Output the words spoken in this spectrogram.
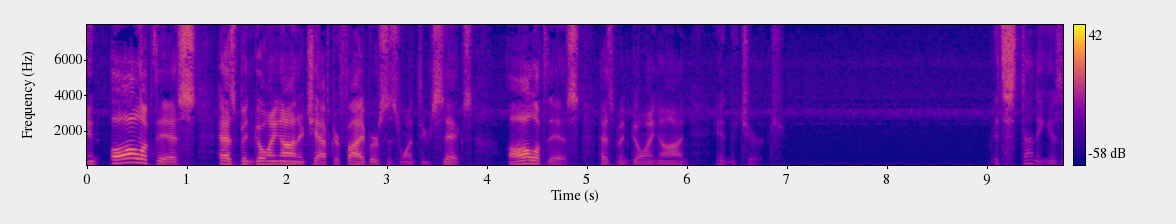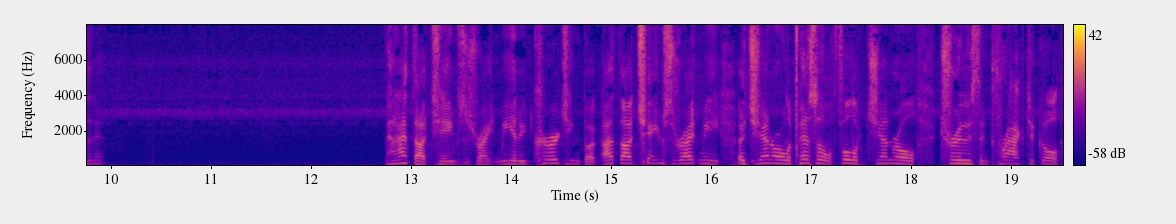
and all of this has been going on in chapter 5, verses 1 through 6. All of this has been going on in the church. It's stunning, isn't it? And I thought James was writing me an encouraging book. I thought James was writing me a general epistle full of general truth and practical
